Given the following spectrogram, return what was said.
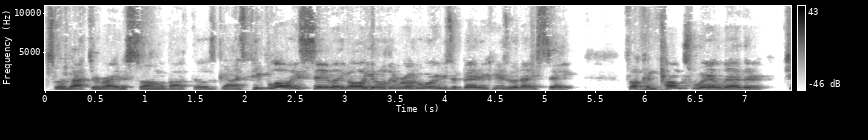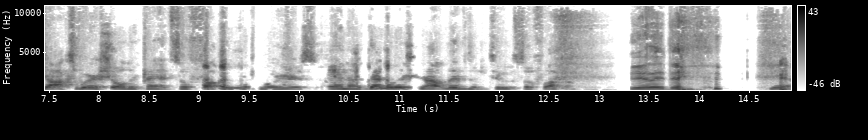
so i got to write a song about those guys. People always say like oh yo the road warriors are better. Here's what i say fucking punks wear leather jocks wear shoulder pads so fuck the warriors and uh, demolition outlived them too so fuck them Yeah, they did. yeah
